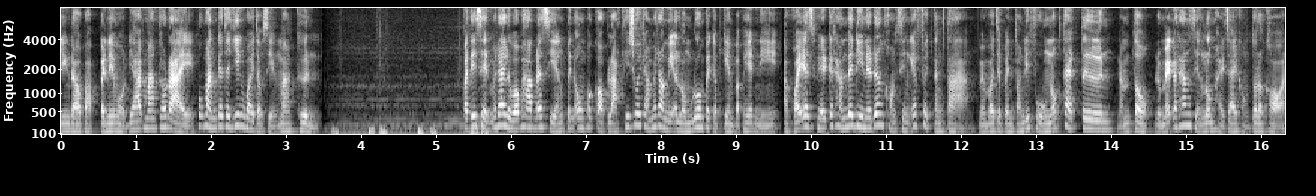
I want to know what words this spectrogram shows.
ยิ่งเราปรับไปในโหมดยากมากเท่าไหร่ พวกมันก็จะยิ่งไวต่อเสียงมากขึ้น ปฏิเสธไม่ได้เลยว่าภาพและเสียงเป็นองค์ประกอบหลักที่ช่วยทำให้เรามีอารมณ์ร่วมไปกับเกมประเภทนี้ A Quiet Space ก็ทำได้ดีในเรื่องของเสียงเอฟเฟกต์ต่างๆ ไม่ว่าจะเป็นตอนที่ฝูงนกแตกตื่น น้ำตก หรือแม้กระทั่งเสียงลมหายใจของตัวละคร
